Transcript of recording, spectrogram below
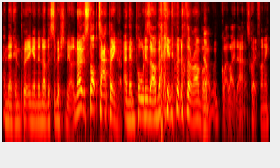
and then him putting in another submission. Be like, no, stop tapping, and then pulled his arm back into another armbar. Yep. I quite like that. It's quite funny.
